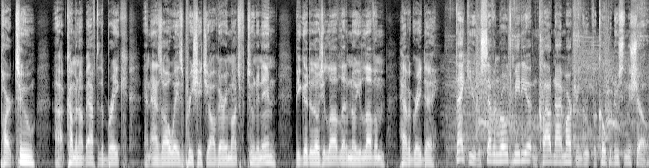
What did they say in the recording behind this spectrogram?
Part two uh, coming up after the break. And as always, appreciate you all very much for tuning in. Be good to those you love. Let them know you love them. Have a great day. Thank you to Seven Roads Media and Cloud9 Marketing Group for co producing the show.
